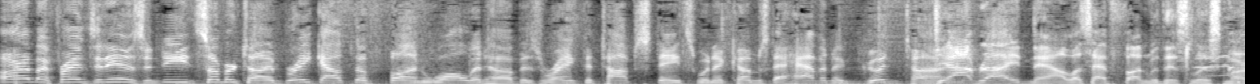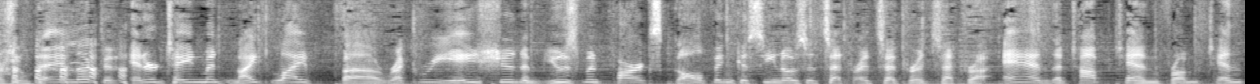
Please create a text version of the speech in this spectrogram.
All right, my friends, it is indeed summertime. Break out the fun. WalletHub is ranked the top states when it comes to having a good time. Yeah, right now. Let's have fun with this list, Marshall. They looked at entertainment, nightlife, uh, recreation, amusement parks, golfing, casinos, etc., etc., etc. And the top 10 from 10th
